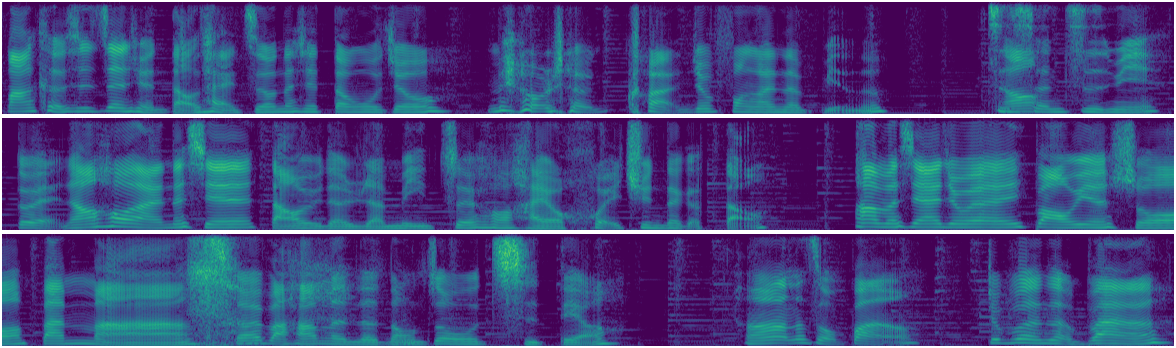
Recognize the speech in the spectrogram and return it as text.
马可是政权倒台之后，那些动物就没有人管，就放在那边了，自生自灭。对，然后后来那些岛屿的人民最后还有回去那个岛，他们现在就会抱怨说，斑马、啊、都会把他们的农作物吃掉啊，那怎么办啊？就不能怎么办啊？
